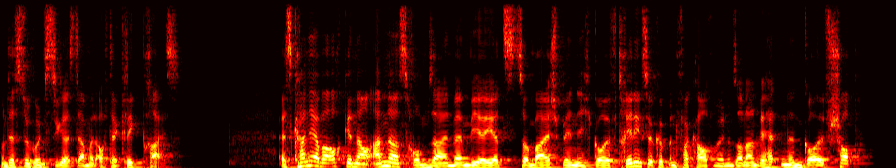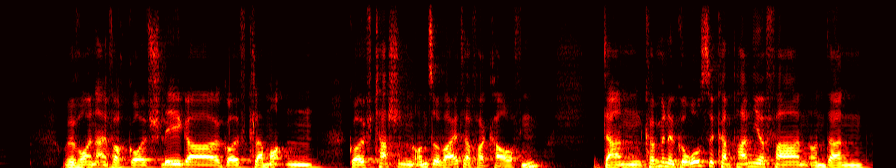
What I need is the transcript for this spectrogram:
und desto günstiger ist damit auch der Klickpreis. Es kann ja aber auch genau andersrum sein, wenn wir jetzt zum Beispiel nicht Golf-Trainingsequipment verkaufen würden, sondern wir hätten einen Golf-Shop und wir wollen einfach Golfschläger, Golfklamotten, Golftaschen und so weiter verkaufen, dann können wir eine große Kampagne fahren und dann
